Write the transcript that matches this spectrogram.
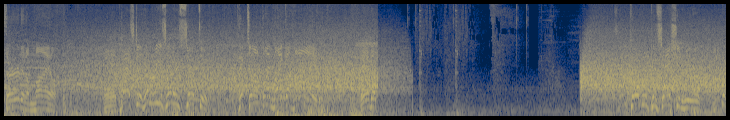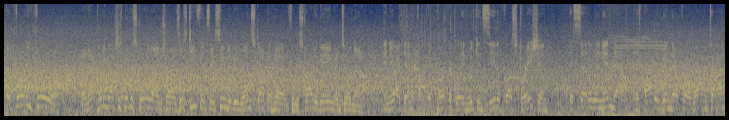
third and a mile. Uh, pass to Henry is intercepted. Picked off by Micah Hyde. And a take over possession here up at the 44. And that pretty much has been the storyline, Charles. This defense, they seem to be one step ahead from the start of the game until now. And you identified it perfectly, and we can see the frustration that's settling in now. And it's probably been there for a long time,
